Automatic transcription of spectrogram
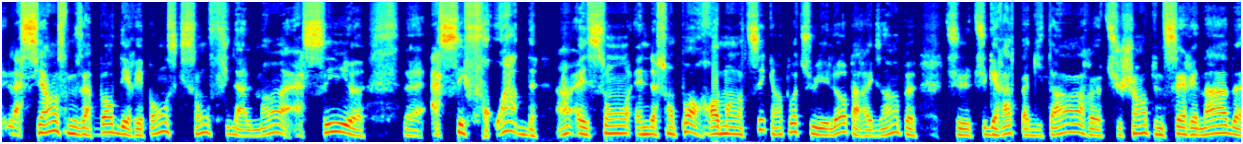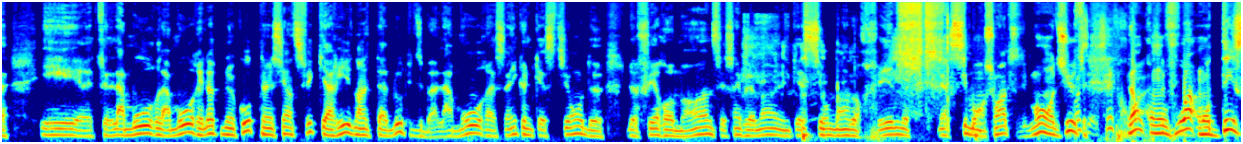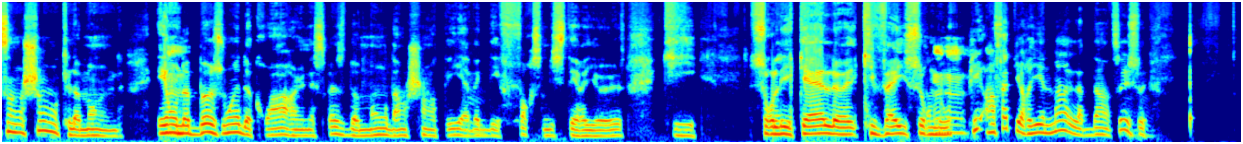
la science nous apporte des réponses qui sont finalement assez, euh, euh, assez froides. Hein. Elles, sont, elles ne sont pas romantiques. Hein. Toi, tu es là, par exemple, tu, tu grattes ta guitare, tu chantes une sérénade et euh, l'amour, l'amour. Et là, d'un coup, tu as un scientifique qui arrive dans le tableau et dit ben, l'amour, c'est qu'une question de, de phéromones, c'est simplement une question d'endorphine. Merci, bonsoir. Tu dis, mon Dieu. Donc, on voit, on désenchante le monde et on a besoin de croire à une espèce de monde enchanté avec des forces mystérieuses qui, sur lesquelles, euh, qui veillent sur nous. Mm-hmm. Puis en fait, il n'y a rien de mal là-dedans. Tu sais,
